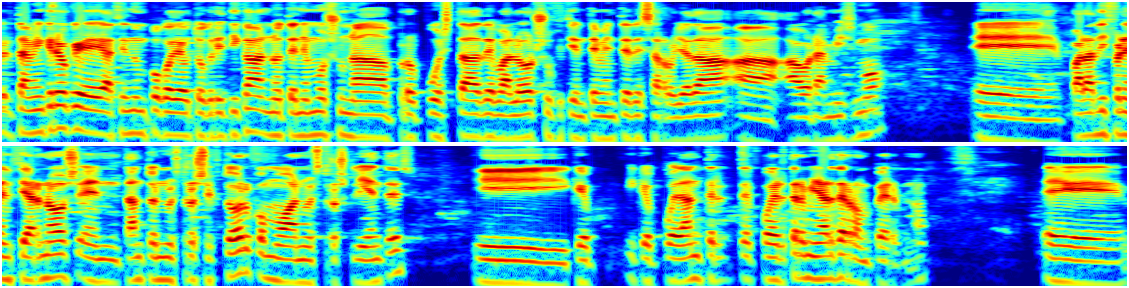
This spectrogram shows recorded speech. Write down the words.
Pero también creo que haciendo un poco de autocrítica, no tenemos una propuesta de valor suficientemente desarrollada ahora mismo eh, para diferenciarnos en, tanto en nuestro sector como a nuestros clientes y que, y que puedan poder terminar de romper. ¿no? Eh,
